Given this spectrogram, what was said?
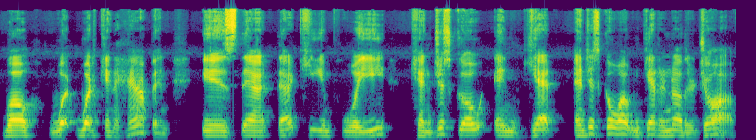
Well what what can happen is that that key employee can just go and get and just go out and get another job.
